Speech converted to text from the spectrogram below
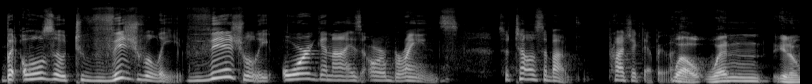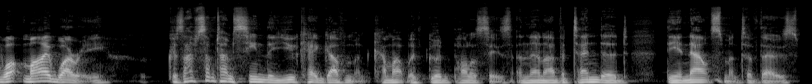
but also to visually, visually organize our brains. So tell us about Project Everyone. Well, when, you know, what my worry, because I've sometimes seen the UK government come up with good policies, and then I've attended the announcement of those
